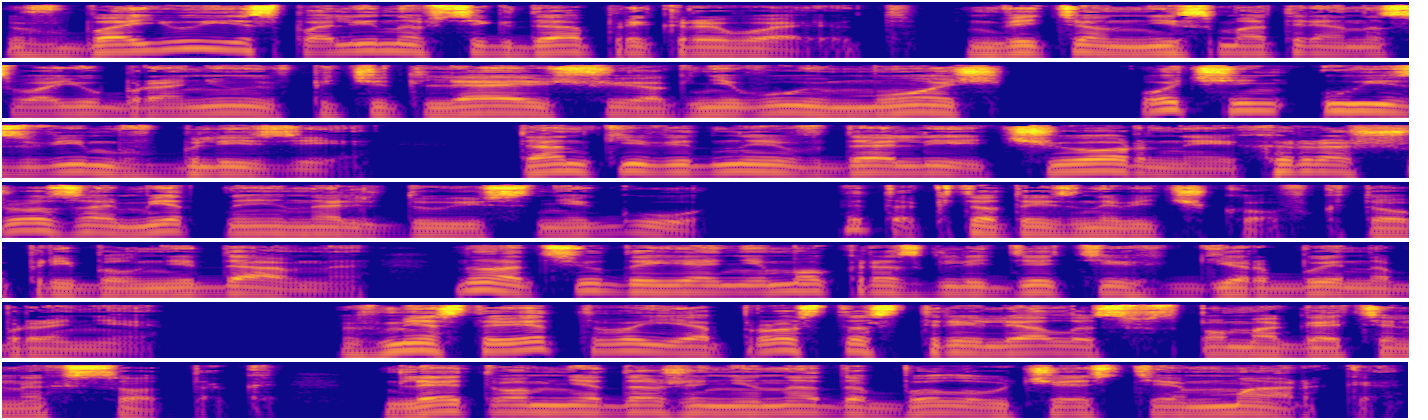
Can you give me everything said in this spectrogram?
В бою Исполина всегда прикрывают, ведь он, несмотря на свою броню и впечатляющую огневую мощь, очень уязвим вблизи. Танки видны вдали, черные, хорошо заметные на льду и снегу. Это кто-то из новичков, кто прибыл недавно, но отсюда я не мог разглядеть их гербы на броне. Вместо этого я просто стрелял из вспомогательных соток. Для этого мне даже не надо было участия Марка.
